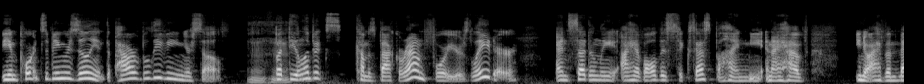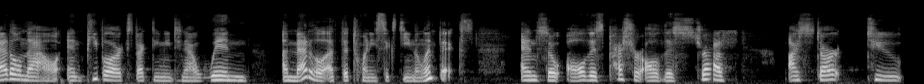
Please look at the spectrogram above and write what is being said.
the importance of being resilient, the power of believing in yourself. But the Olympics comes back around four years later and suddenly I have all this success behind me and I have, you know, I have a medal now and people are expecting me to now win a medal at the 2016 Olympics. And so all this pressure, all this stress, I start to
